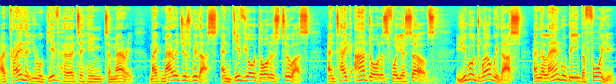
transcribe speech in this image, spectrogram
I pray that you will give her to him to marry. Make marriages with us, and give your daughters to us, and take our daughters for yourselves. You will dwell with us, and the land will be before you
